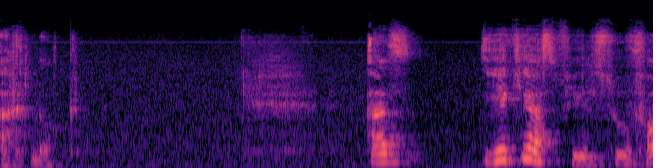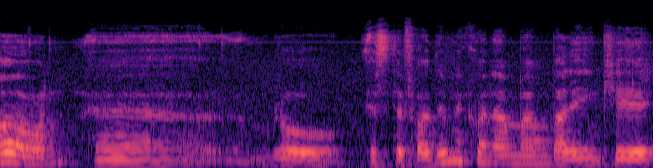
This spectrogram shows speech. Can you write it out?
اخلاق. از یکی از فیلسوفان رو استفاده می‌کنم من برای اینکه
